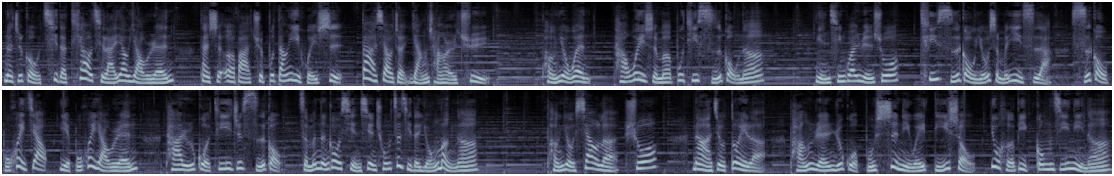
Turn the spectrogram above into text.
那只狗气得跳起来要咬人，但是恶霸却不当一回事，大笑着扬长而去。朋友问他为什么不踢死狗呢？年轻官员说：“踢死狗有什么意思啊？死狗不会叫，也不会咬人。他如果踢一只死狗，怎么能够显现出自己的勇猛呢？”朋友笑了说。那就对了。旁人如果不视你为敌手，又何必攻击你呢？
